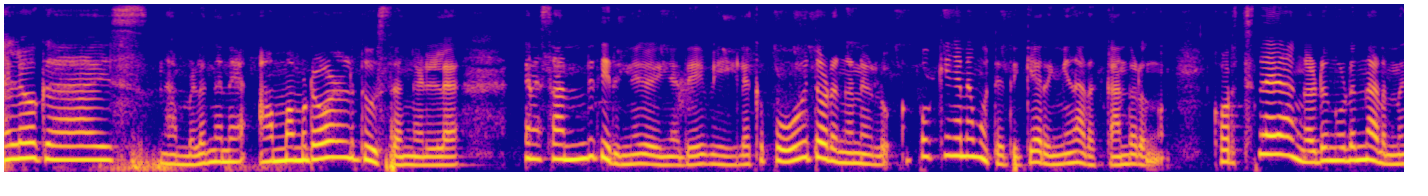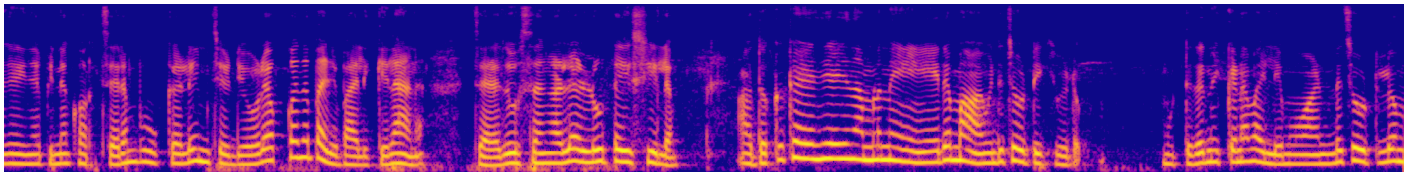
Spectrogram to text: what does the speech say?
ഹലോ ഗായ്സ് നമ്മളിങ്ങനെ അമ്മമ്മയുടെ ഉള്ള ദിവസങ്ങളിൽ ഇങ്ങനെ സന്ധി തിരിഞ്ഞു കഴിഞ്ഞത് വെയിലൊക്കെ പോയി തുടങ്ങണേ ഉള്ളൂ അപ്പോൾ ഒക്കെ ഇങ്ങനെ മുറ്റത്തേക്ക് ഇറങ്ങി നടക്കാൻ തുടങ്ങും. കുറച്ച് നേരം അങ്ങോട്ടും ഇങ്ങോട്ടും നടന്നു കഴിഞ്ഞാൽ പിന്നെ കുറച്ച് നേരം പൂക്കളെയും ചെടികളെയും ഒക്കെ ഒന്ന് പരിപാലിക്കലാണ്. ചില ദിവസങ്ങളിലുള്ളൂ ഉള്ളൂ ശീലം അതൊക്കെ കഴിഞ്ഞ് കഴിഞ്ഞാൽ നമ്മൾ നേരെ മാവിന്റെ ചോട്ടിലേക്ക് വിടും. മുറ്റത്ത് നിൽക്കണ വലിയ മൂവാണ്ടിന്റെ ചോട്ടിലും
